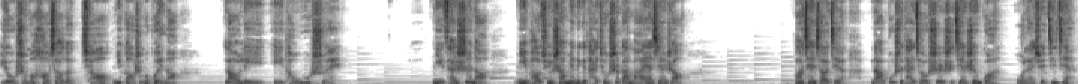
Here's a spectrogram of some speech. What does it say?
有什么好笑的？瞧，你搞什么鬼呢？老李一头雾水。你才是呢！你跑去上面那个台球室干嘛呀，先生？抱歉，小姐，那不是台球室，是健身馆。我来学击剑。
